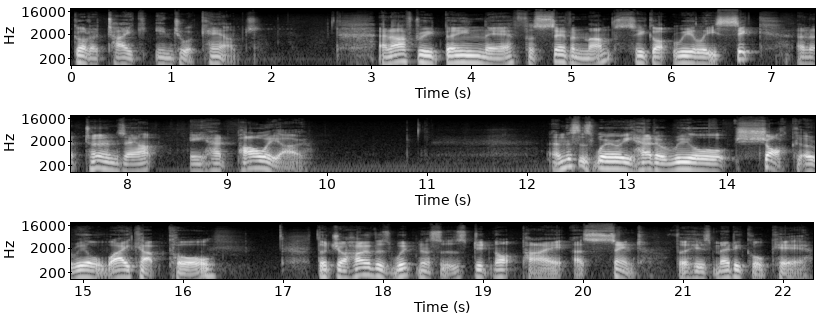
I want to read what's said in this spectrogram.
got to take into account. And after he'd been there for seven months, he got really sick, and it turns out he had polio. And this is where he had a real shock, a real wake up call. The Jehovah's Witnesses did not pay a cent for his medical care,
